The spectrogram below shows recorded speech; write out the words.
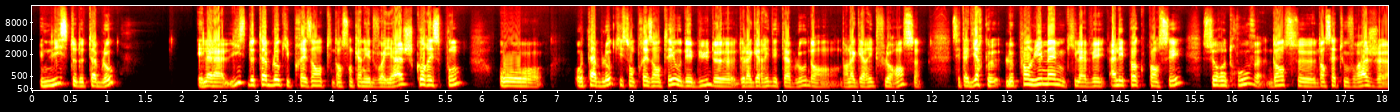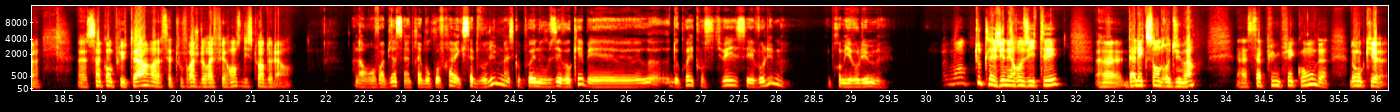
une liste de tableaux. Et la liste de tableaux qu'il présente dans son carnet de voyage correspond aux, aux tableaux qui sont présentés au début de, la galerie des tableaux dans, la galerie de Florence. C'est-à-dire que le plan lui-même qu'il avait à l'époque pensé se retrouve dans cet ouvrage, euh, euh, cinq ans plus tard, euh, cet ouvrage de référence d'histoire de l'art. Alors, on voit bien, c'est un très beau coffret avec 7 volumes. Est-ce que vous pouvez nous évoquer mais, euh, de quoi est constitué ces volumes? Le premier volume? Vraiment toute la générosité euh, d'Alexandre Dumas, sa plume féconde. Donc, euh,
